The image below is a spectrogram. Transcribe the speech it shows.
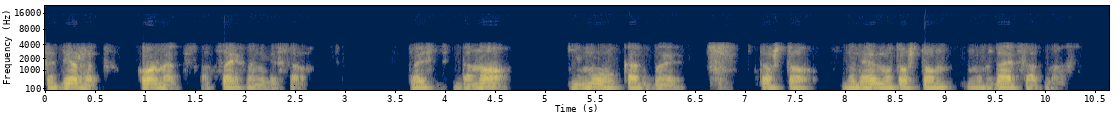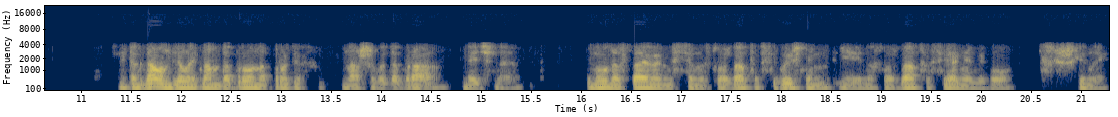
содержит, кормят отца их на небесах. То есть дано ему как бы то, что мы даем ему то, что он нуждается от нас. И тогда он делает нам добро напротив нашего добра вечное. И мы удостаиваемся наслаждаться Всевышним и наслаждаться сиянием Его шхины,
